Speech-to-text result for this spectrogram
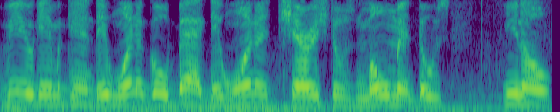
video game again. They want to go back. They want to cherish those moments, those, you know,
